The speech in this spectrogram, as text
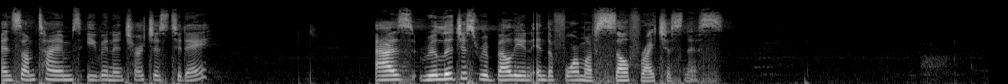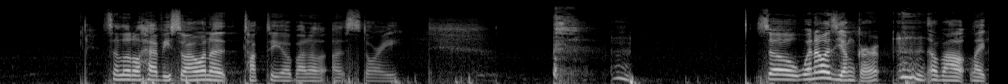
and sometimes even in churches today, as religious rebellion in the form of self righteousness. It's a little heavy, so I want to talk to you about a, a story. so, when I was younger, about like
